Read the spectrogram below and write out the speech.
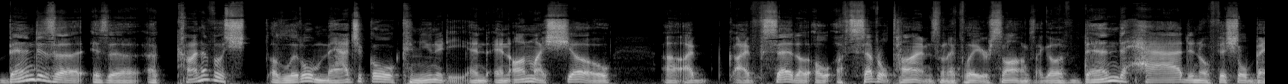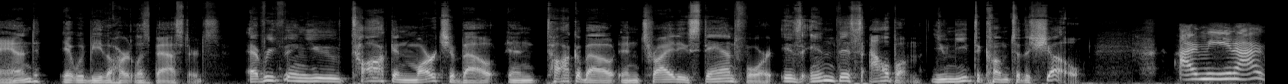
Bend is a is a, a kind of a, a little magical community, and and on my show, uh, I I've said a, a, several times when I play your songs, I go, if Bend had an official band, it would be the Heartless Bastards. Everything you talk and march about and talk about and try to stand for is in this album. You need to come to the show. I mean, I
